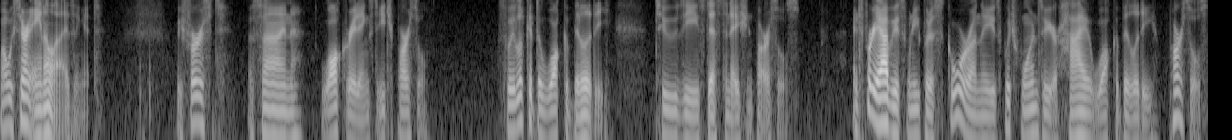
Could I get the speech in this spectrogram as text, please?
Well, we start analyzing it. We first assign walk ratings to each parcel. So we look at the walkability to these destination parcels. And it's pretty obvious when you put a score on these which ones are your high walkability parcels.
